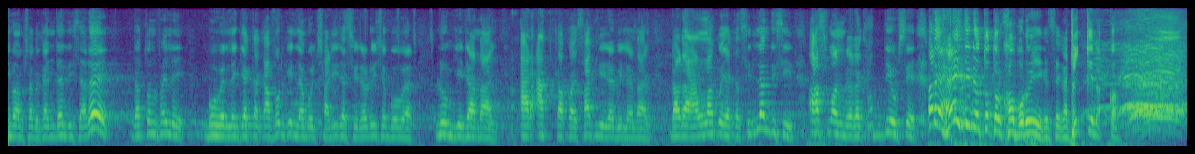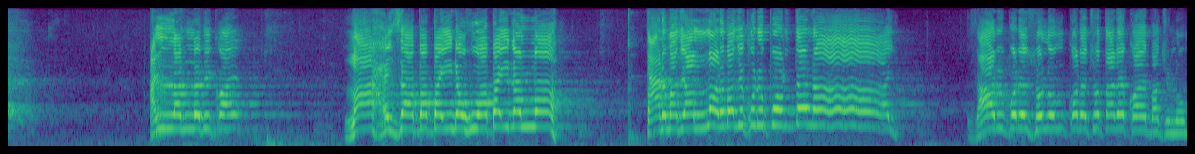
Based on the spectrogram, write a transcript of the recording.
ইমাম সাহেব কান্দা দিছে, আরে, বেতন ফাইলে বউয়ের লেগে একটা কাপড় কিনলাম, বল, শাড়িটা ছিঁড়া রয়েছে বউয়ের, লুঙ্গিটা নাই, আর আটকা কয় চাকরিটা বিলে নাই। বেড়া, আল্লাহ কই একটা সিল্লান দিছি, আসমান বেড়া খাপ দিয়ে উঠছে। আরে হেই দিনে তো তোর খবর হয়ে গেছে ঠিক কিনা ক আল্লাহ নবী কয়, লা হাইজাবা বাইনাহু ওয়া বাইনাল্লাহ। তার মাঝে আল্লাহর মাঝে কোনো পর্দা নাই। যার উপরে জুলুম করেছ, তারে কয় মাজলুম?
